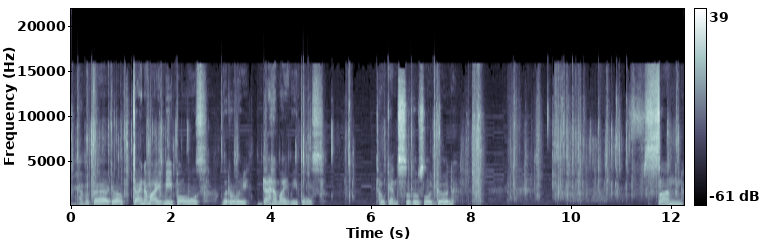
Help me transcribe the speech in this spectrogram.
We have a bag of dynamite meeples, literally dynamite meeples tokens, so those look good. Sun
